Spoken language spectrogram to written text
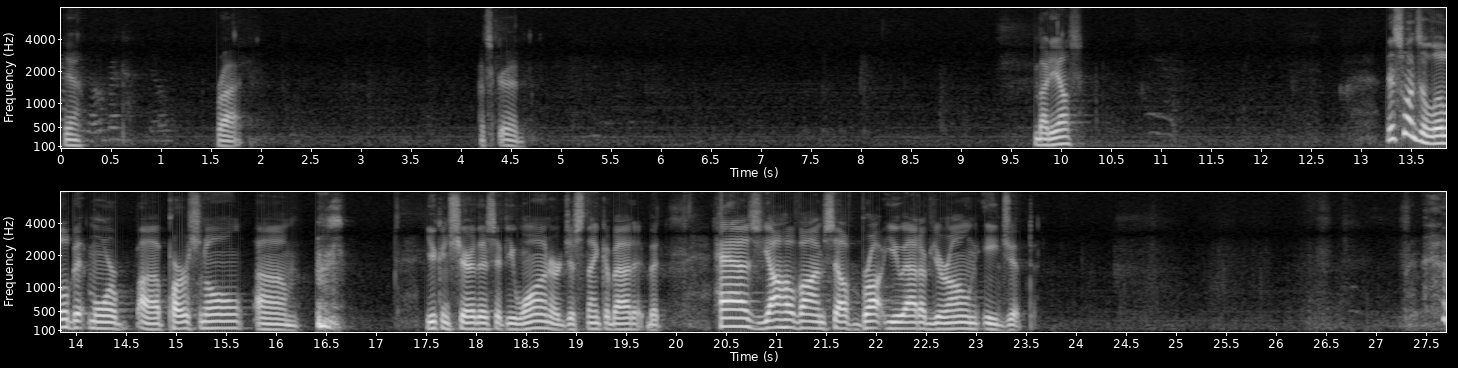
but Yeah. passing over that filth. Right. That's good. Anybody else? This one's a little bit more uh, personal. Um, you can share this if you want or just think about it. But has Yahovah Himself brought you out of your own Egypt?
